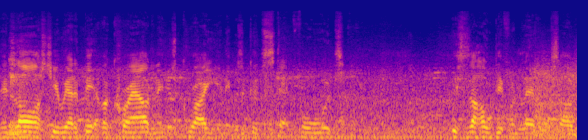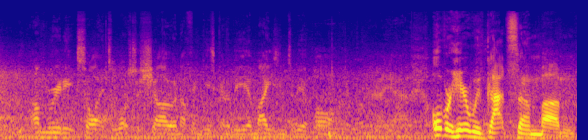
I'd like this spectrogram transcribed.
Then last year we had a bit of a crowd, and it was great, and it was a good step forwards. This is a whole different level, so I'm really excited to watch the show, and I think it's going to be amazing to be a part of. Over here we've got some um,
